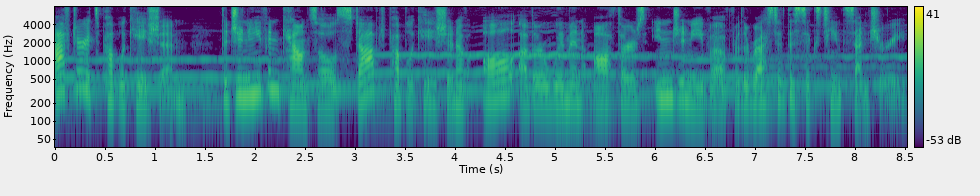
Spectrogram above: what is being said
After its publication, the Genevan Council stopped publication of all other women authors in Geneva for the rest of the 16th century.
